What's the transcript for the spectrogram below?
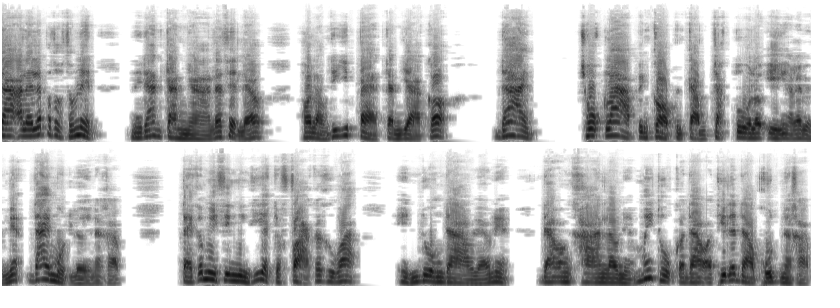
จาอะไรและประสบสำเร็จในด้านการงานและเสร็จแล้ว พอหลังที่ 28 กันยาก็ได้โชคลาภเป็นกอบเป็นกำจากตัวเราเองอะไรแบบเนี้ยได้หมดเลยนะครับ แต่ก็มีสิ่งหนึ่งที่อยากจะฝากก็คือว่าเห็นดวงดาวแล้วเนี่ย ดาวอังคารเราเนี่ยไม่ถูกกับดาวอาทิตย์และดาวพุธนะครับ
